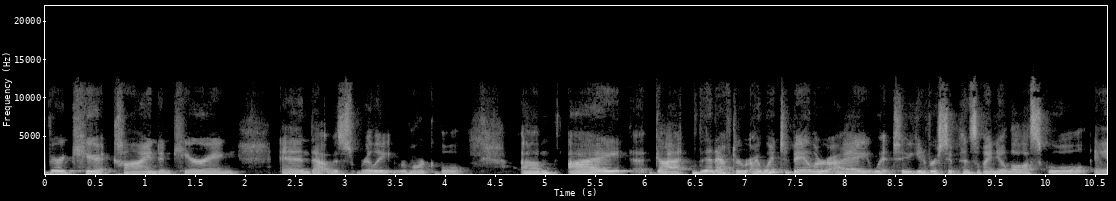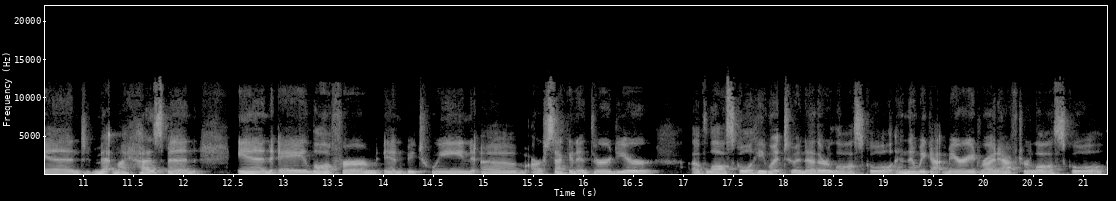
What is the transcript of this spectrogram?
very care- kind and caring, and that was really remarkable. Um, I got then after I went to Baylor, I went to University of Pennsylvania Law School and met my husband in a law firm in between um, our second and third year of law school. He went to another law school. And then we got married right after law school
